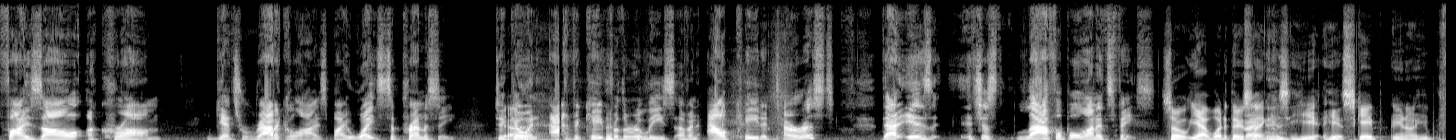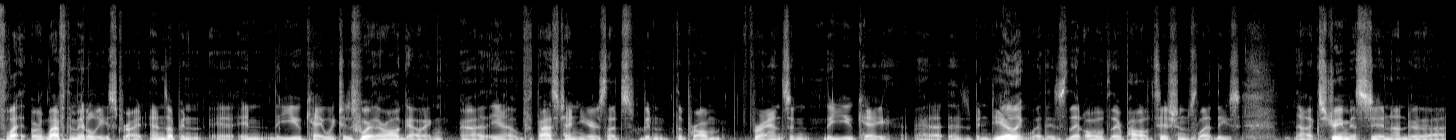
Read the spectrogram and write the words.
Faisal Akram gets radicalized by white supremacy to go and advocate for the release of an Al Qaeda terrorist, that is, it's just laughable on its face. So yeah, what they're Right. saying is he he escaped. You know, he fled or left the Middle East. Right, ends up in in the UK, which is where they're all going. Uh, you know, for the past ten years, that's been the problem. France and the UK ha- has been dealing with is that all of their politicians let these uh, extremists in under uh,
